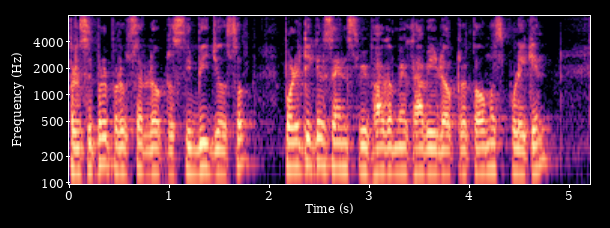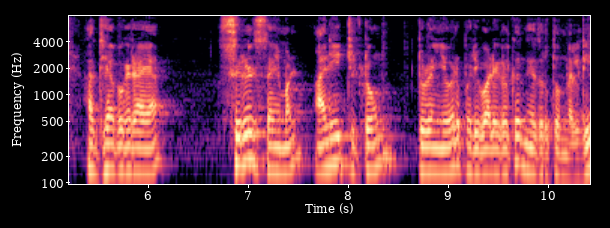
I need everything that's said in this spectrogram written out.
Principal professor doctor C B Joseph political science വിഭാഗം മേധാവി ഡോക്ടർ തോമസ് പുളിക്കൻ അധ്യാപകരായ സിറിൽ സൈമൺ അനീറ്റ് ടോം തുടങ്ങിയവർ പരിപാടികൾക്ക് നേതൃത്വം നൽകി.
